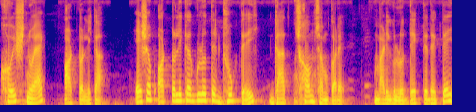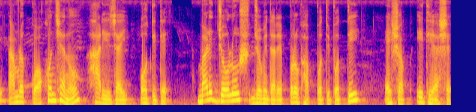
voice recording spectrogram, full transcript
ক্ষয়িষ্ণু এক অট্টলিকা। এসব অট্টলিকাগুলোতে ঢুকতেই গা ছমছম করে। বাড়িগুলো দেখতে দেখতেই আমরা কখন যেন হারিয়ে যাই অতীতে। বাড়ির জলুস, জমিদারের প্রভাব প্রতিপত্তি, এসব ইতিহাসে।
